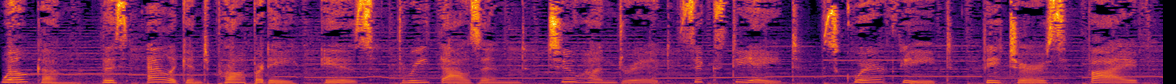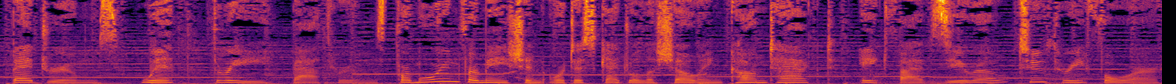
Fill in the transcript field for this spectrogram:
Welcome. This elegant property is 3,268 square feet. Features five bedrooms with three bathrooms. For more information or to schedule a showing, contact 850 234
